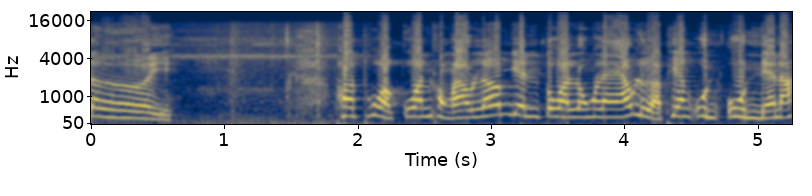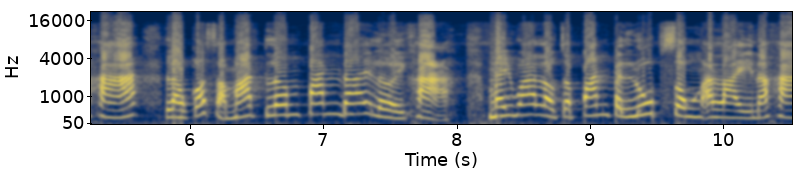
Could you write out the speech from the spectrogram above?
เลย พอถั่วกวนของเราเริ่มเย็นตัวลงแล้วเหลือเพียงอุ่นๆเนี่ยนะคะ เราก็สามารถเริ่มปั้นได้เลยค่ะ ไม่ว่าเราจะปั้นเป็นรูปทรงอะไรนะคะ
